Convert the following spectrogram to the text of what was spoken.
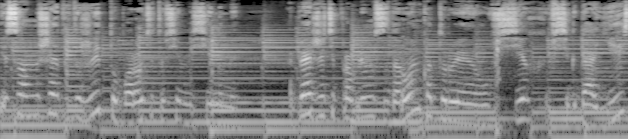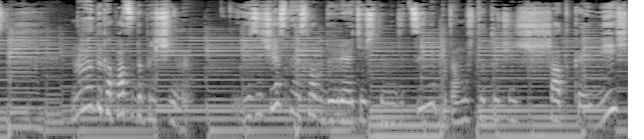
Если вам мешает это жить, то бороть это всеми силами. Опять же, эти проблемы со здоровьем, которые у всех всегда есть, ну, надо копаться до причины. Если честно, я слабо доверяю отечественной медицине, потому что это очень шаткая вещь,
